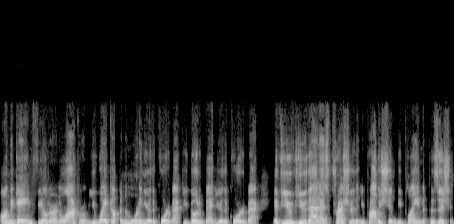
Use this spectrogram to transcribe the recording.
on the game field or in the locker room. You wake up in the morning, you're the quarterback. You go to bed, you're the quarterback. If you view that as pressure, then you probably shouldn't be playing the position.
